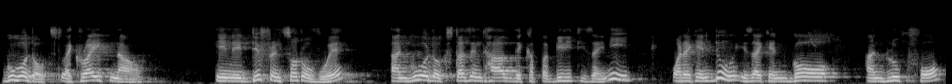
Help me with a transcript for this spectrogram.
Google Docs, like right now, in a different sort of way, and Google Docs doesn't have the capabilities I need, what I can do is I can go and look for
